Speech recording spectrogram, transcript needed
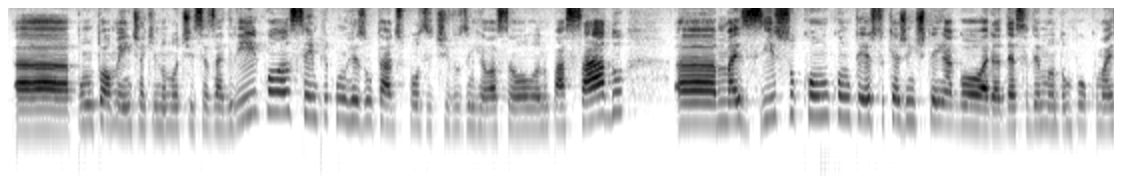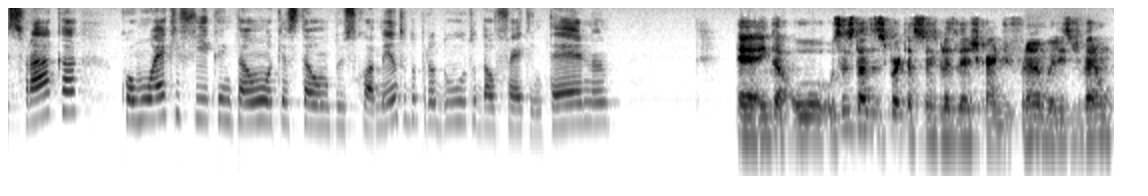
uh, pontualmente aqui no Notícias Agrícolas, sempre com resultados positivos em relação ao ano passado. Uh, mas isso com o contexto que a gente tem agora, dessa demanda um pouco mais fraca, como é que fica, então, a questão do escoamento do produto, da oferta interna? É, então, o, os resultados das exportações brasileiras de carne de frango, eles estiveram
